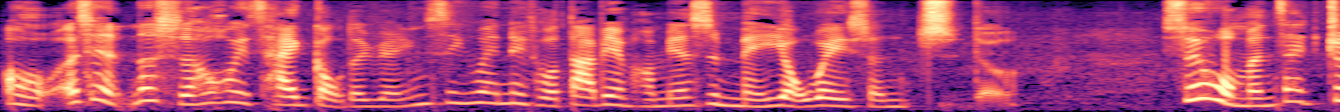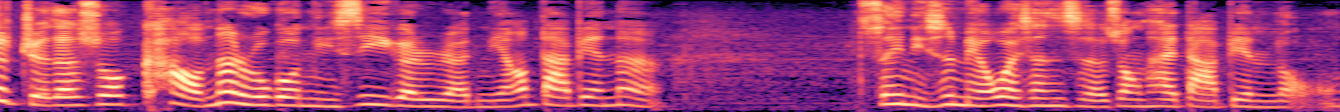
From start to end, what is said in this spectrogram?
哦，而且那时候会猜狗的原因，是因为那坨大便旁边是没有卫生纸的，所以我们在就觉得说，靠，那如果你是一个人，你要大便，那所以你是没有卫生纸的状态大便喽？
